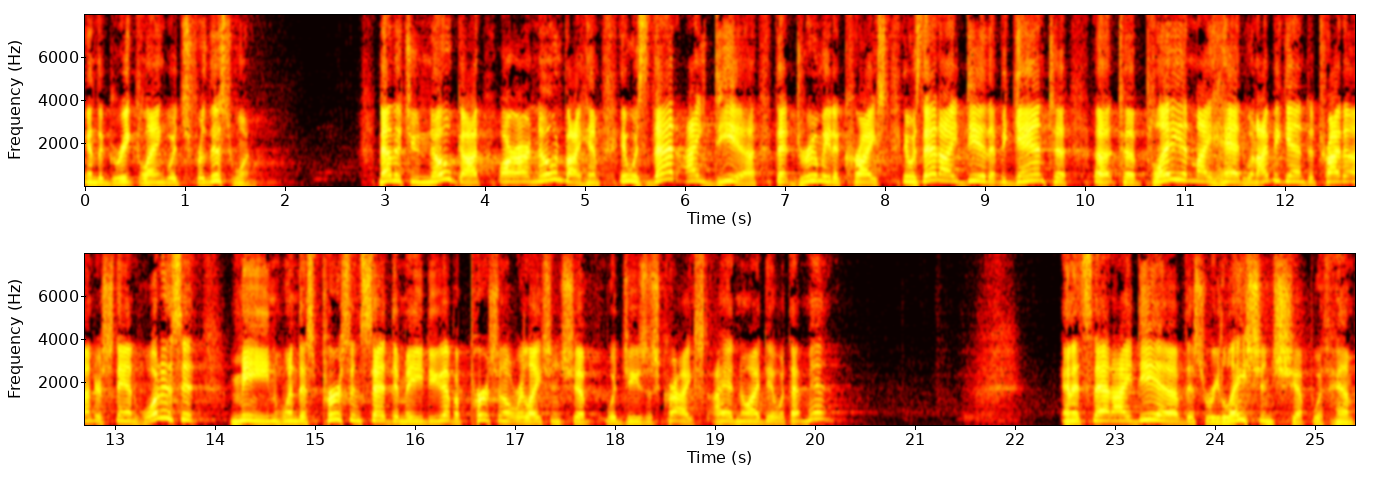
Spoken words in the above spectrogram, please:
in the Greek language for this one now that you know God or are known by Him. It was that idea that drew me to Christ. It was that idea that began to, uh, to play in my head when I began to try to understand what does it mean when this person said to me, Do you have a personal relationship with Jesus Christ? I had no idea what that meant. And it's that idea of this relationship with Him,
